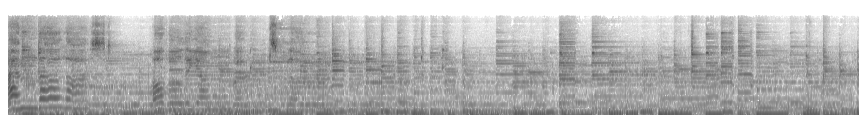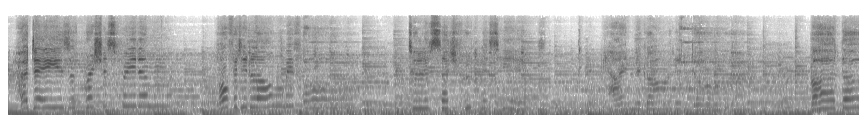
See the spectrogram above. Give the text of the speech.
And the last of all the young birds flown. Her days of precious freedom forfeited long before to live such fruitless years behind a guarded door. But those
